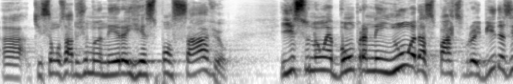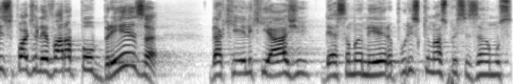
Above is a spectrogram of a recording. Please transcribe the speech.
ah, que são usados de maneira irresponsável. Isso não é bom para nenhuma das partes proibidas, isso pode levar à pobreza daquele que age dessa maneira. Por isso que nós precisamos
